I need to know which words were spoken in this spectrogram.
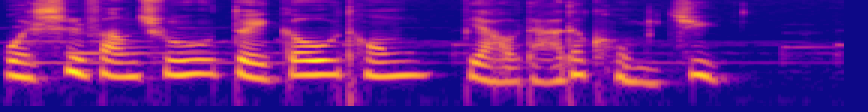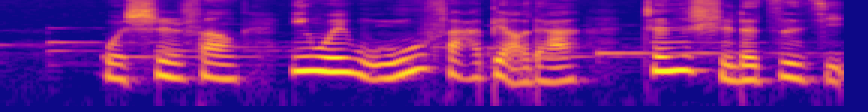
我释放出对沟通表达的恐惧。我释放因为无法表达真实的自己，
